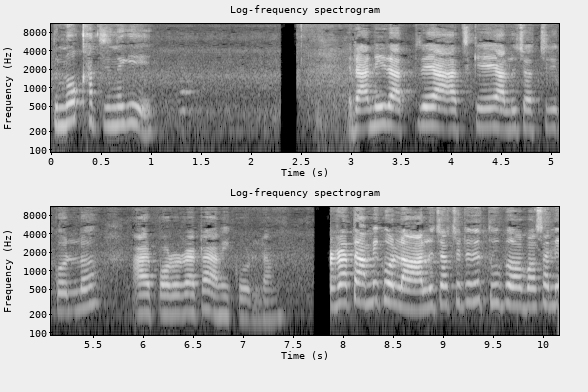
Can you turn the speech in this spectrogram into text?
তুই নোখ খাচ্ছিস নাকি? রানী রাত্রে আজকে আলু চচ্চড়ি করল আর পরোটাটা আমি করলাম। পরোটাটা আমি করলাম, আলু চচ্চড়িতে তুই বসালি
